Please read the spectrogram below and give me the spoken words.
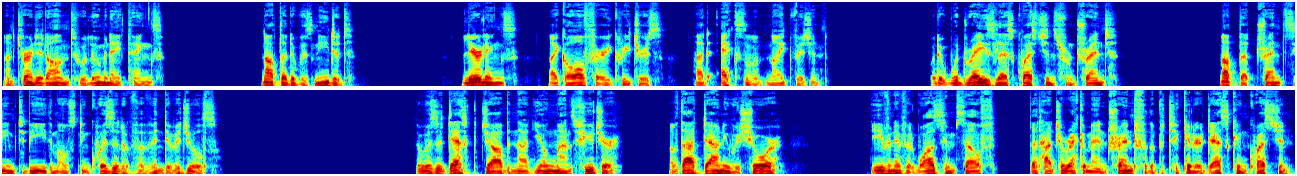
and turned it on to illuminate things. Not that it was needed. Leerlings, like all fairy creatures, had excellent night vision. But it would raise less questions from Trent. Not that Trent seemed to be the most inquisitive of individuals. There was a desk job in that young man's future. Of that Downey was sure. Even if it was himself that had to recommend Trent for the particular desk in question.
